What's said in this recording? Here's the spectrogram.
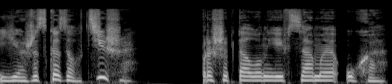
«Я же сказал, тише!» — прошептал он ей в самое ухо.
